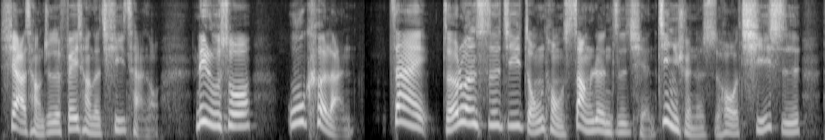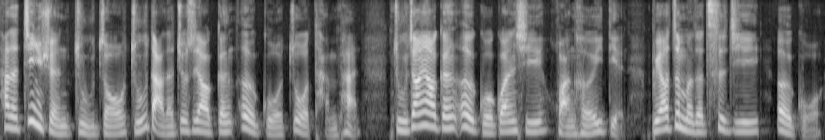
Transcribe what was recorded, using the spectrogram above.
下场就是非常的凄惨哦。例如说，乌克兰。在泽伦斯基总统上任之前，竞选的时候，其实他的竞选主轴主打的就是要跟俄国做谈判，主张要跟俄国关系缓和一点，不要这么的刺激俄国，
